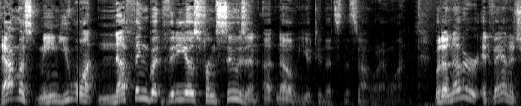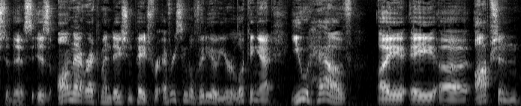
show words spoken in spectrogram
That must mean you want nothing but videos from Susan. Uh, no, YouTube, that's that's not what I want. But another advantage to this is on that recommendation page for every single video you're looking at, you have a, a uh, option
